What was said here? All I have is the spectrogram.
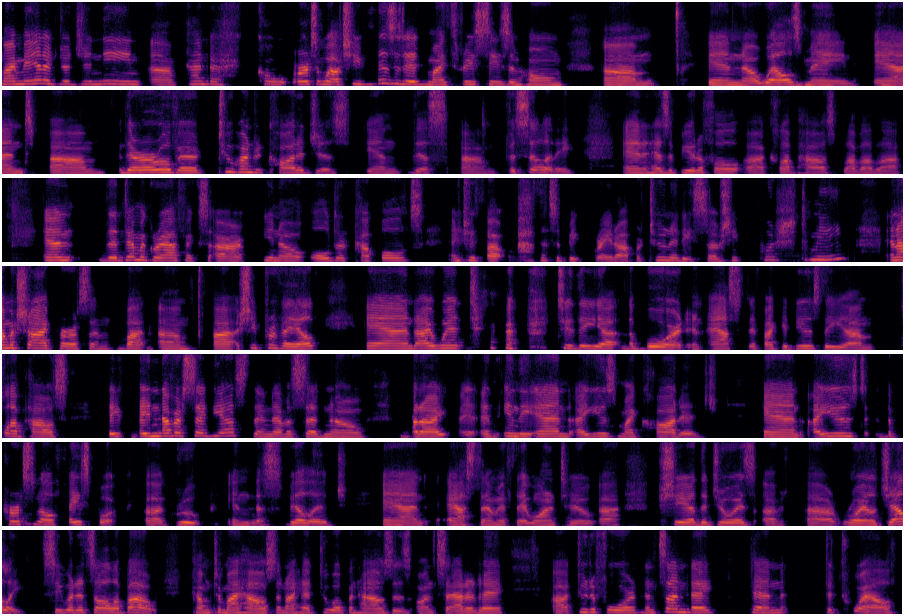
my manager Janine uh, kind of coerced. Well, she visited my three season home um, in uh, Wells, Maine, and um, there are over 200 cottages in this um, facility, and it has a beautiful uh, clubhouse. Blah blah blah, and the demographics are, you know, older couples. And she thought, wow, that's a big, great opportunity. So she pushed me, and I'm a shy person, but um, uh, she prevailed. And I went to the uh, the board and asked if I could use the um, clubhouse. They, they never said yes, they never said no. But I, in the end, I used my cottage and I used the personal Facebook uh, group in this village and asked them if they wanted to uh, share the joys of uh, royal jelly, see what it's all about. Come to my house, and I had two open houses on Saturday uh, two to four, then Sunday, 10 to 12.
